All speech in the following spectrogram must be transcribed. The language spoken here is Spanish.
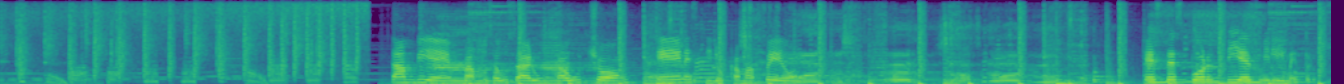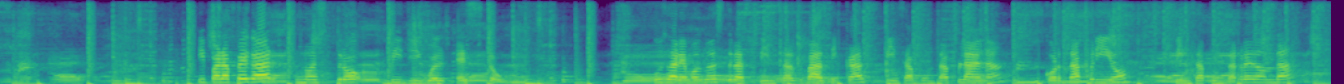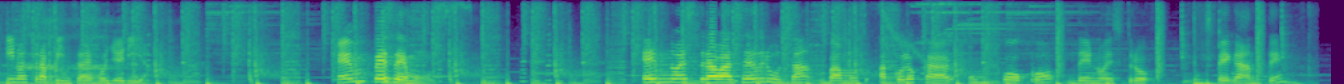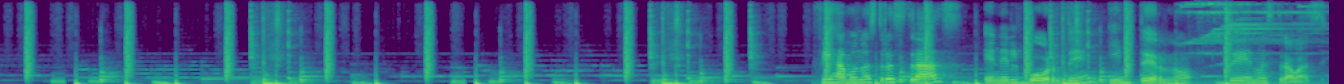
También vamos a usar un cauchón en estilo camafeo. Este es por 10 milímetros. Y para pegar nuestro Bejeweled Stone. Usaremos nuestras pinzas básicas, pinza punta plana, corta frío, pinza punta redonda y nuestra pinza de joyería. Empecemos. En nuestra base drusa vamos a colocar un poco de nuestro pegante. Fijamos nuestro strass en el borde interno de nuestra base.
